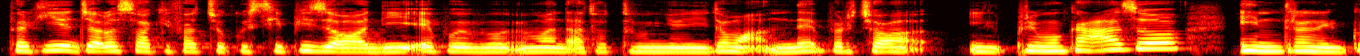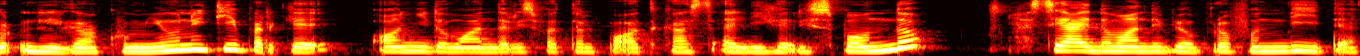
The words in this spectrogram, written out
perché io già lo so che faccio questi episodi e poi ho mandato 8 milioni di domande, perciò il primo caso entra nel, nella community perché ogni domanda rispetto al podcast è lì che rispondo se hai domande più approfondite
